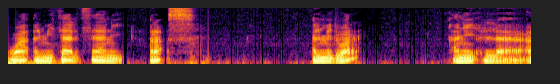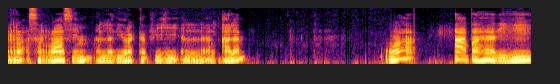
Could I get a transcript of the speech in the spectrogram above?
والمثال الثاني رأس المدور يعني الرأس الراسم الذي يركب فيه القلم. وأعطى هذه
